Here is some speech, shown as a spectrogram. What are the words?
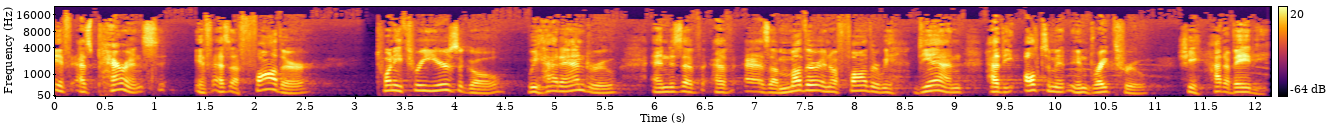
if as parents, if as a father, 23 years ago, we had Andrew, and as a, as a mother and a father, we, Deanne had the ultimate in breakthrough. She had a baby.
